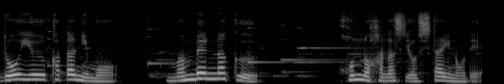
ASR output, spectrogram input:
どういう方にもまんべんなく本の話をしたいので、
